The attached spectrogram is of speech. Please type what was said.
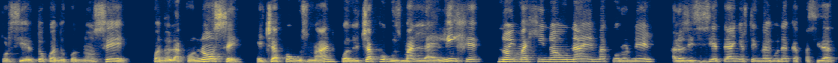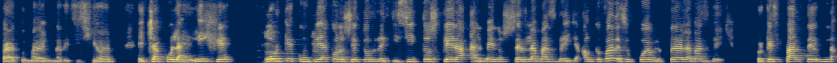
por cierto, cuando conoce, cuando la conoce el Chapo Guzmán, cuando el Chapo Guzmán la elige, no imagino a una Emma Coronel a los 17 años tiene alguna capacidad para tomar alguna decisión. El Chapo la elige porque cumplía con los ciertos requisitos que era al menos ser la más bella, aunque fuera de su pueblo, pero era la más bella, porque es parte, una,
